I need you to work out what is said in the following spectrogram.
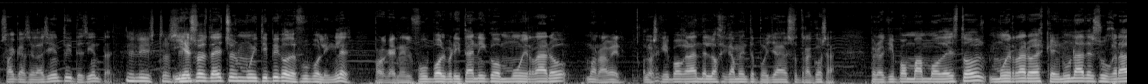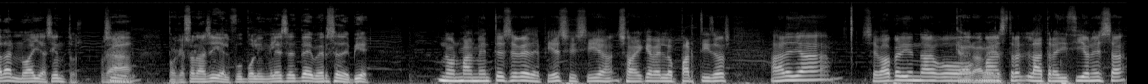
sacas el asiento y te sientas. Y listo, sí. Y eso es de hecho es muy típico de fútbol inglés, porque en el fútbol británico muy raro, bueno, a ver, los equipos grandes lógicamente pues ya es otra cosa, pero equipos más modestos, muy raro es que en una de sus gradas no haya asientos. O sea, Sí. porque son así, el fútbol inglés es de verse de pie. Normalmente se ve de pie, sí, sí. O sea, hay que ver los partidos. Ahora ya se va perdiendo algo Claro, más tra- la tradición esa,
